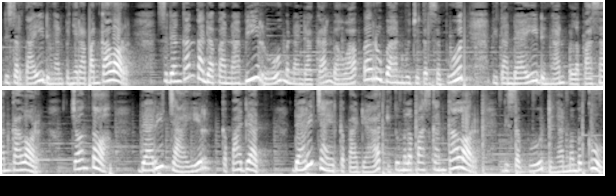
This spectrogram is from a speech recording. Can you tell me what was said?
disertai dengan penyerapan kalor. Sedangkan tanda panah biru menandakan bahwa perubahan wujud tersebut ditandai dengan pelepasan kalor. Contoh, dari cair ke padat. Dari cair ke padat itu melepaskan kalor, disebut dengan membeku.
